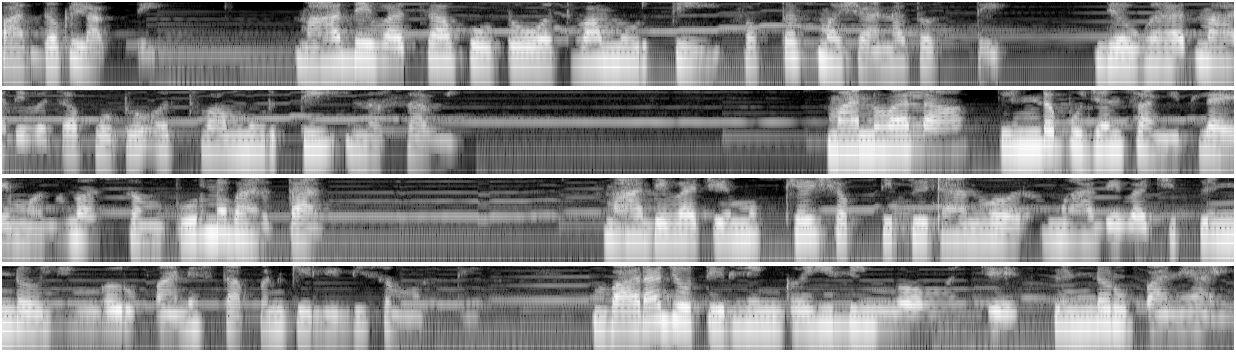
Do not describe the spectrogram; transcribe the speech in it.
पातक लागते. महादेवाचा फोटो अथवा मूर्ती फक्त स्मशानात असते. देवघरात महादेवाचा फोटो अथवा मूर्ती नसावी. मानवाला पिंड पूजन आहे म्हणूनच संपूर्ण भारतात महादेवाचे मुख्य शक्तिपीठांवर महादेवाची पिंड लिंग रूपाने स्थापन केलेली समजते. बारा ज्योतिर्लिंग ही लिंग म्हणजेच पिंड रूपाने आहे.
